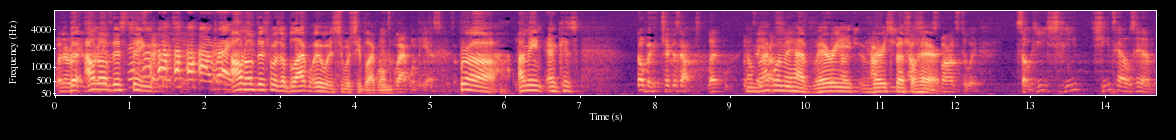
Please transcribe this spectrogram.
Whether it but is I don't know if this thing. respect that shit. Right. I don't know if this was a black. It was was she a black It's a woman? black woman, yes. It's a- Bruh. I mean, because No, but check this out. Let, let No, black women she- have let me tell you very- he- very he- special how hair. responds to it. So he, she, she tells him,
